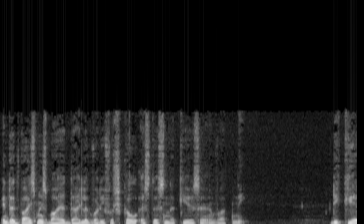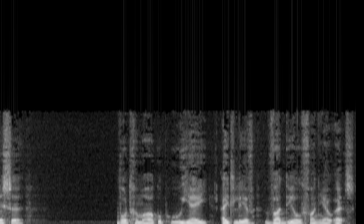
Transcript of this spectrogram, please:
En dit wys mens baie duidelik wat die verskil is tussen 'n keuse en wat nie. Die keuse word gemaak op hoe jy uitleef wat deel van jou is.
